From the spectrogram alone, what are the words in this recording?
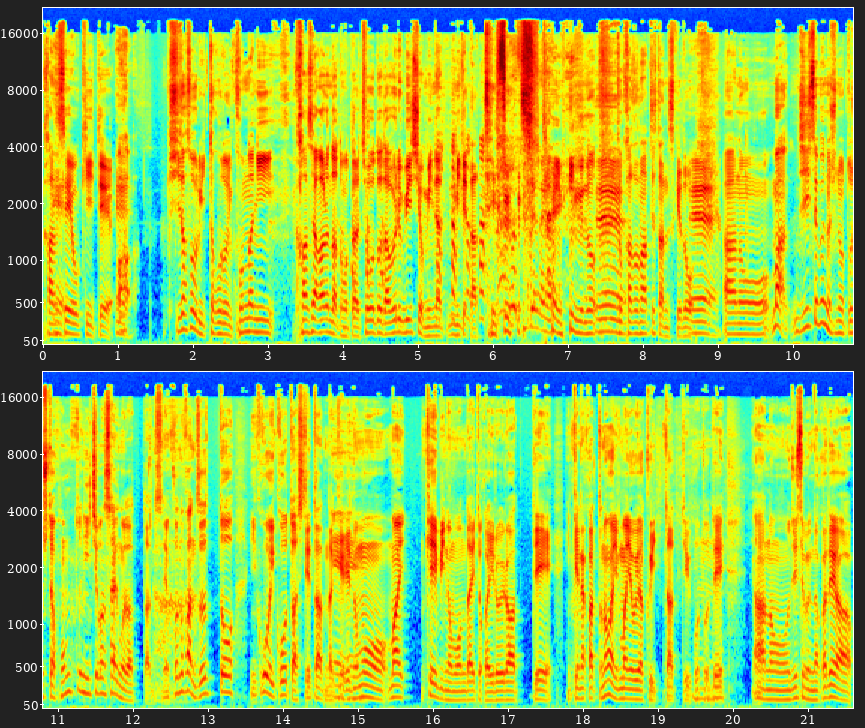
歓声を聞いて、あ岸田総理行ったことにこんなに歓声上がるんだと思ったら、ちょうど WBC をみんな 見てたっていうタイミングの、と重なってたんですけど、あのまあ、G7 の首脳としては本当に一番最後だったんですね、この間ずっと行こう行こうとはしてたんだけれども、まあ、警備の問題とかいろいろあって、行けなかったのが今ようやく行ったっていうことで、あの G7 の中では、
